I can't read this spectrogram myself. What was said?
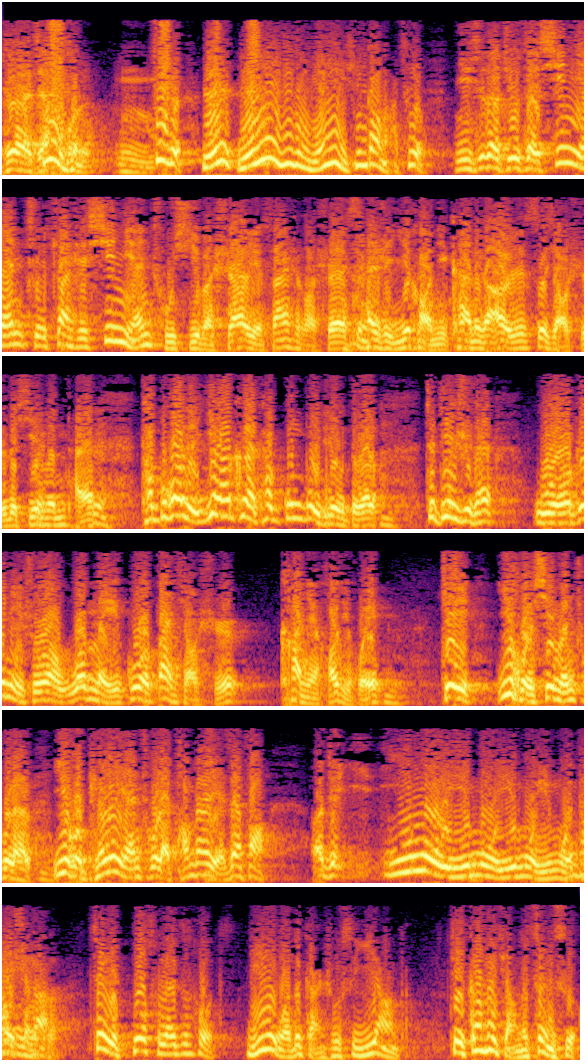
这家伙为什么？，嗯，就是人人类这种怜悯心到哪去了？你知道，就在新年除算是新年除夕吧，十二月三十号、十二月三十一号，你看那个二十四小时的新闻台，他不光是伊拉克，他公布就得了。这电视台，我跟你说，我每过半小时看见好几回。这一会儿新闻出来了，一会儿评论员出来，旁边也在放啊，这一一幕一幕一幕一幕，太深刻。这个播出来之后，你我的感受是一样的，就刚才讲的震慑，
